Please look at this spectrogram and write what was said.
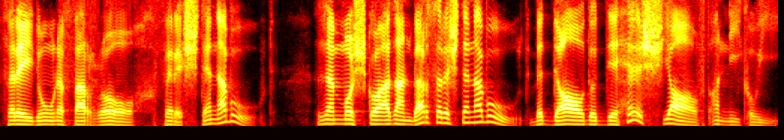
فریدون فرخ فرشته نبود. ز مشک و از انبر سرشته نبود. به داد و دهش یافت آن نیکویی.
